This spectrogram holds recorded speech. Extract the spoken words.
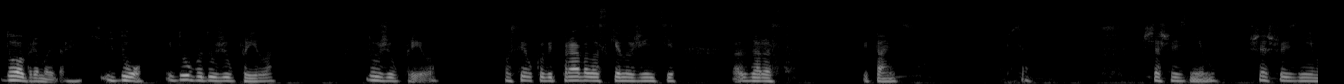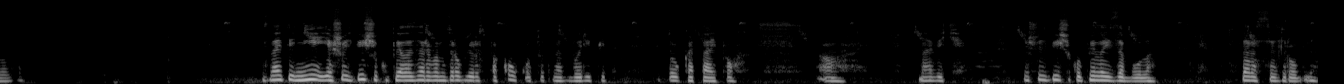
Добре, мої дорогенькі, йду, йду, бо дуже впріла. Дуже впріла. Посилку відправила, скину жінці зараз і танці. Все. Ще щось зніму. Ще щось зніму. Знаєте, ні, я щось більше купила. Зараз вам зроблю розпаковку тут на дворі під, під того катайпу. О, навіть я щось більше купила і забула. Зараз це зроблю.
